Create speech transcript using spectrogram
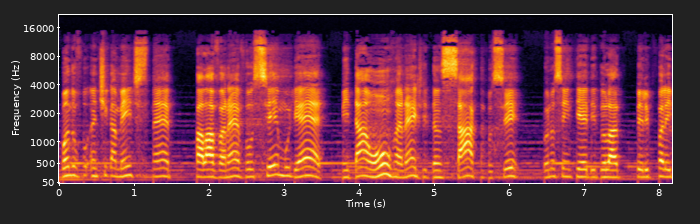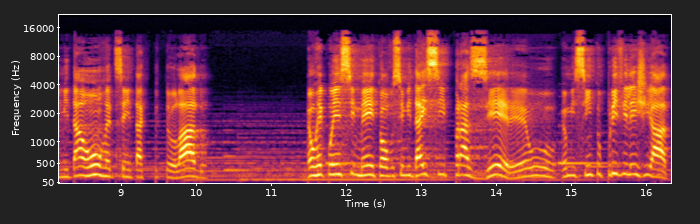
quando antigamente, né, falava, né, você mulher, me dá a honra, né, de dançar com você. Quando eu sentei ali do lado do Felipe, falei, me dá a honra de sentar aqui do teu lado. É um reconhecimento, ó, você me dá esse prazer, eu, eu me sinto privilegiado.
